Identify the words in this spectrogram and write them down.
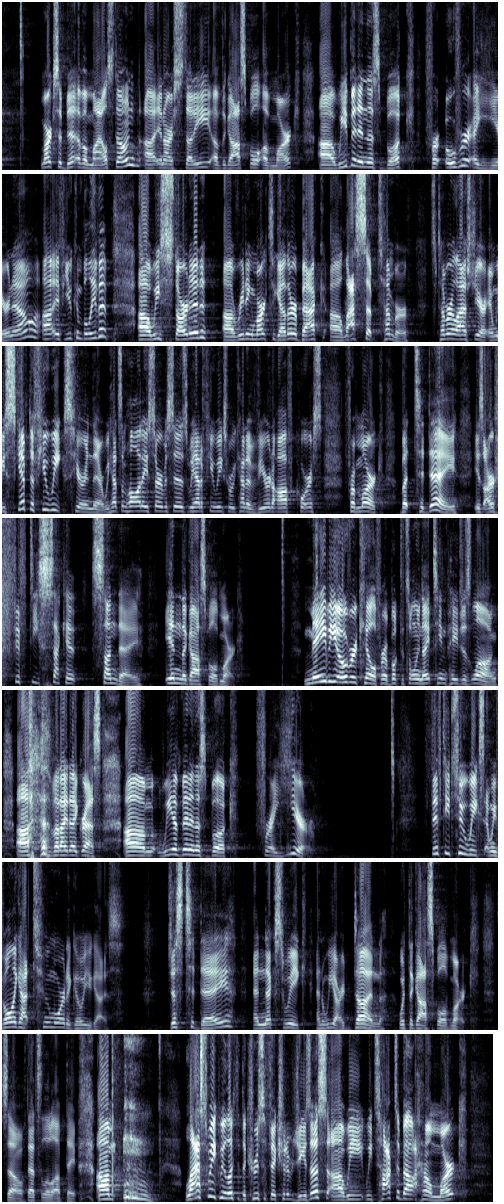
marks a bit of a milestone uh, in our study of the Gospel of Mark. Uh, we've been in this book for over a year now, uh, if you can believe it. Uh, we started uh, reading Mark together back last September. September last year, and we skipped a few weeks here and there. We had some holiday services. We had a few weeks where we kind of veered off course from Mark. But today is our 52nd Sunday in the Gospel of Mark. Maybe overkill for a book that's only 19 pages long, uh, but I digress. Um, we have been in this book for a year 52 weeks, and we've only got two more to go, you guys. Just today and next week, and we are done with the Gospel of Mark. So that's a little update. Um, last week we looked at the crucifixion of Jesus. Uh, we, we talked about how Mark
